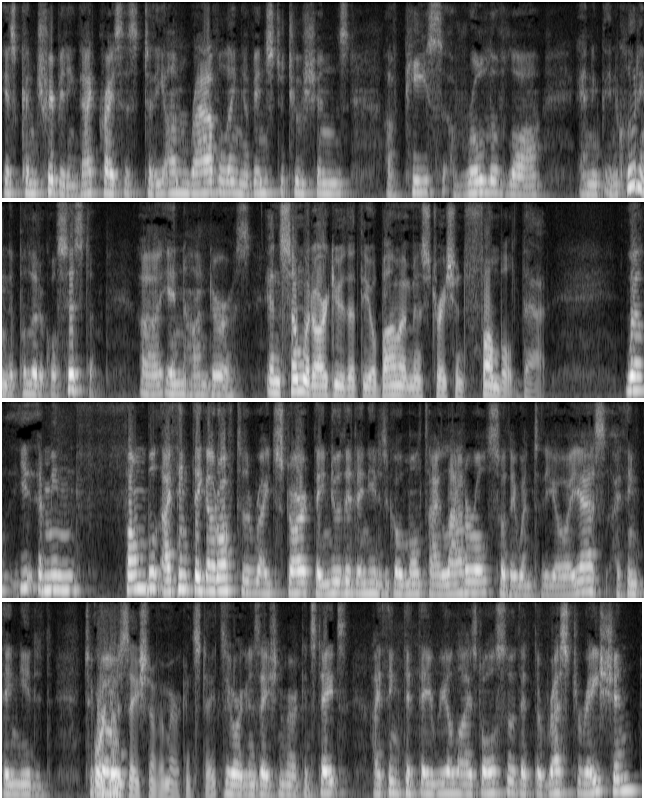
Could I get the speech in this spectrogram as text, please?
is contributing that crisis to the unraveling of institutions of peace, of rule of law, and in- including the political system uh, in Honduras. And some would argue that the Obama administration fumbled that. Well, I mean, fumble. I think they got off to the right start. They knew that they needed to go multilateral, so they went to the OAS. I think they needed to go Organization of American States. the Organization of American States. I think that they realized also that the restoration,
